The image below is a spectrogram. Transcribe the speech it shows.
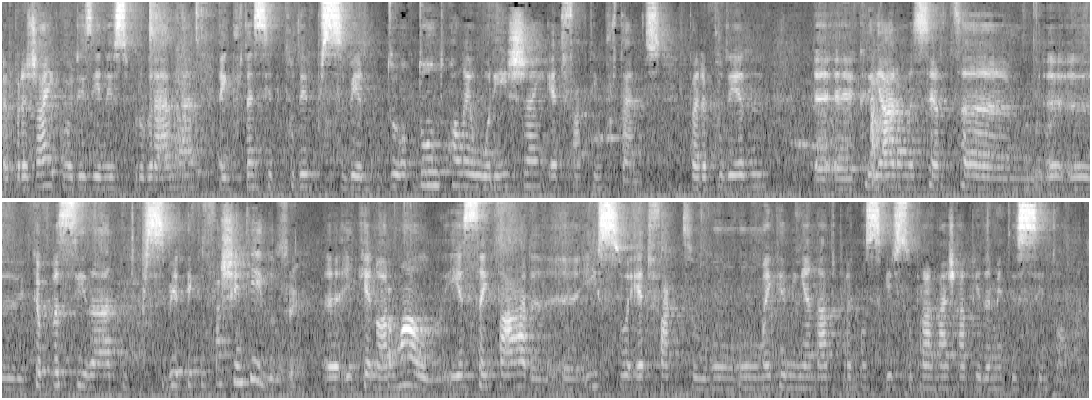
Uh, para já, e como eu dizia nesse programa, a importância de poder perceber de onde, qual é a origem é de facto importante para poder criar uma certa capacidade de perceber que aquilo faz sentido e que é normal e aceitar isso é de facto um, um meio caminho andado para conseguir superar mais rapidamente esse sintoma.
